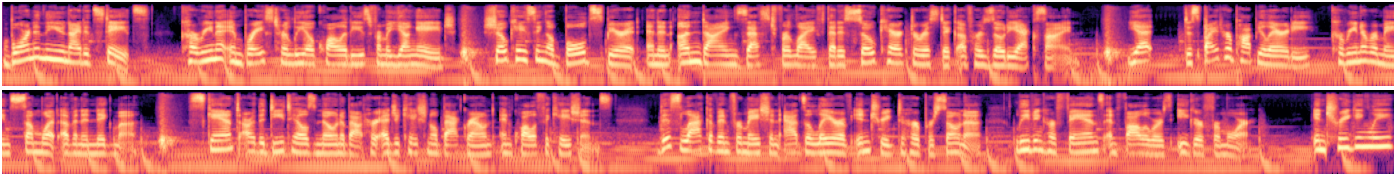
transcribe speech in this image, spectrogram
Born in the United States, Karina embraced her Leo qualities from a young age, showcasing a bold spirit and an undying zest for life that is so characteristic of her zodiac sign. Yet, despite her popularity, Karina remains somewhat of an enigma. Scant are the details known about her educational background and qualifications. This lack of information adds a layer of intrigue to her persona, leaving her fans and followers eager for more. Intriguingly,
